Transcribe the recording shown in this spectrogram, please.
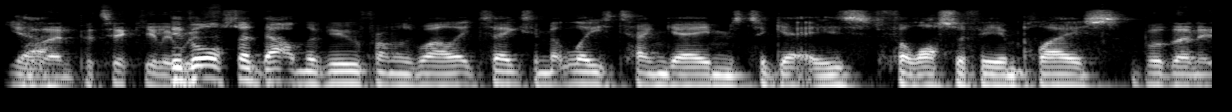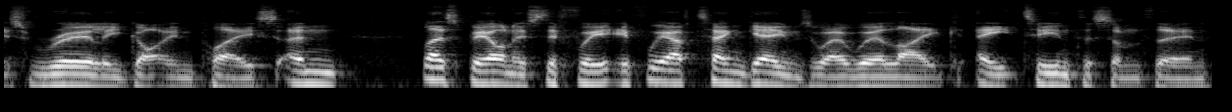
yeah. But then particularly, they've with... all said that on the view from as well. It takes him at least ten games to get his philosophy in place. But then it's really got in place. And let's be honest, if we if we have ten games where we're like 18th or something,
